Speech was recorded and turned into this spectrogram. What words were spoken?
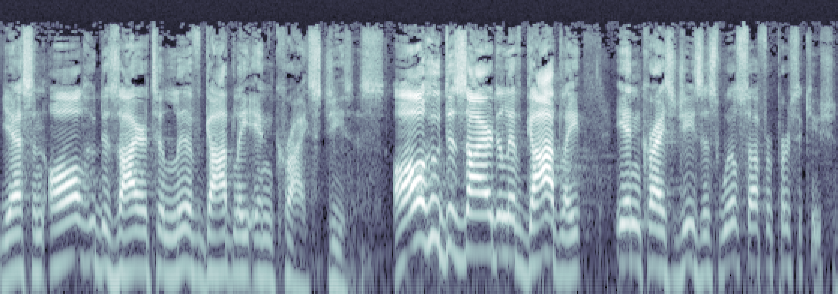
Yes, and all who desire to live godly in Christ Jesus. All who desire to live godly in Christ Jesus will suffer persecution.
